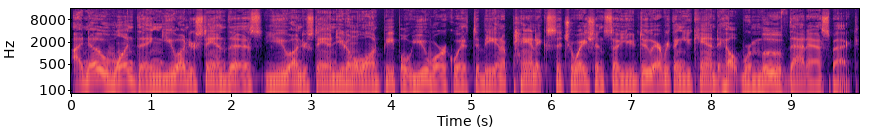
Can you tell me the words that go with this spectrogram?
I know one thing. You understand this. You understand you don't want people you work with to be in a panic situation. So you do everything you can to help remove that aspect.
